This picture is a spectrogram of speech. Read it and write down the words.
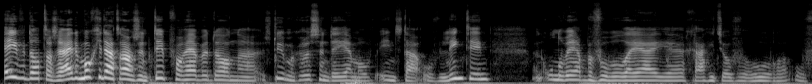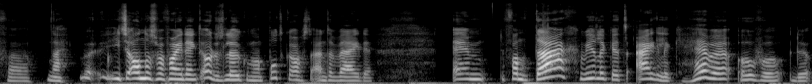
even dat terzijde. Mocht je daar trouwens een tip voor hebben, dan uh, stuur me gerust een DM of Insta of LinkedIn. Een onderwerp bijvoorbeeld waar jij uh, graag iets over wil horen. Of nou, iets anders waarvan je denkt, oh dat is leuk om een podcast aan te wijden. En vandaag wil ik het eigenlijk hebben over de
